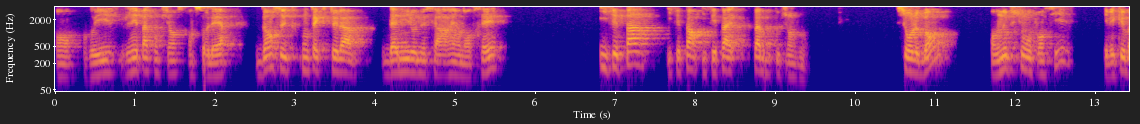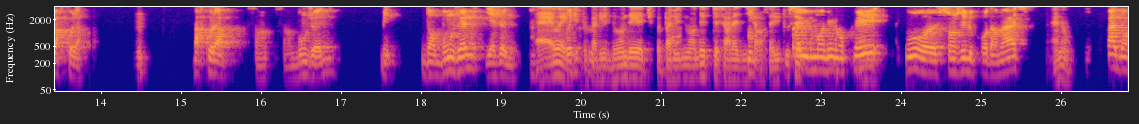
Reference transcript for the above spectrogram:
en Ruiz, je n'ai pas confiance en Solaire. Dans ce contexte-là, Danilo ne sert à rien d'entrer. Il fait pas, il fait pas, il fait pas, pas beaucoup de changements. Sur le banc, en option offensive, il y avait que Barcola. Mm. Barcola, c'est un, un bon jeune, mais dans bon jeune, il y a jeune. Eh ouais, Ouais. tu peux pas lui demander, tu peux pas lui demander de te faire la différence à lui tout pas lui seul. demander d'entrer pour euh, changer le cours d'un match. Ah non. Pas dans,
